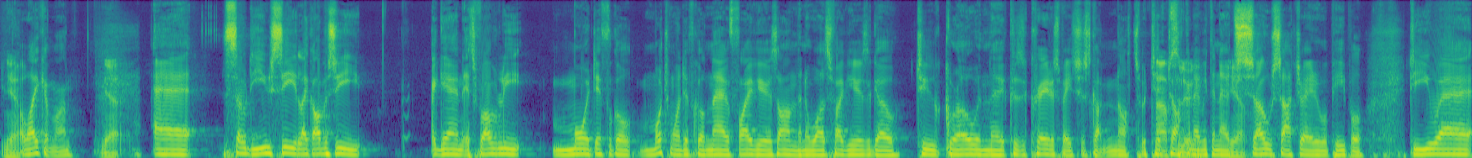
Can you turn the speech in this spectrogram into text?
Yeah. I like it, man. yeah, Uh, so do you see like obviously again it's probably more difficult much more difficult now five years on than it was five years ago to grow in the because the creator space just got nuts with TikTok and everything now it's Yeah. so saturated with people do you uh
